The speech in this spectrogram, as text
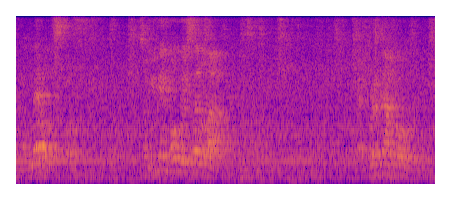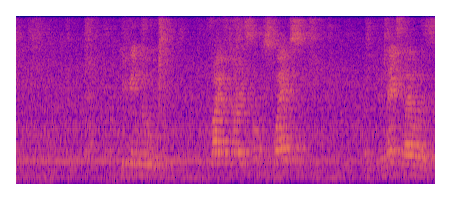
Uh, levels of so you can always level up. Like for example, you can do five turns swipes. The next level is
